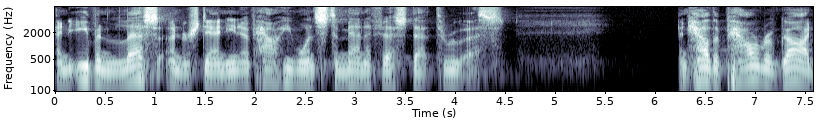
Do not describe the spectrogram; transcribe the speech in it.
an even less understanding of how He wants to manifest that through us. And how the power of God,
